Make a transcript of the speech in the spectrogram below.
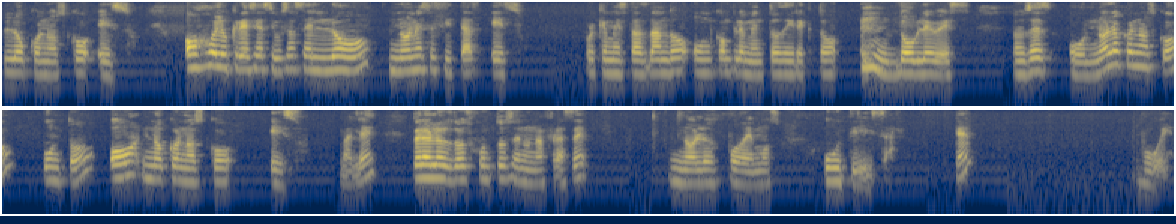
lo conozco eso. Ojo, Lucrecia, si usas el lo, no necesitas eso, porque me estás dando un complemento directo doble vez. Entonces, o no lo conozco, punto, o no conozco eso, ¿vale? Pero los dos juntos en una frase no los podemos utilizar. ¿Ok? Bueno,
